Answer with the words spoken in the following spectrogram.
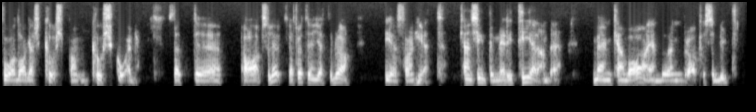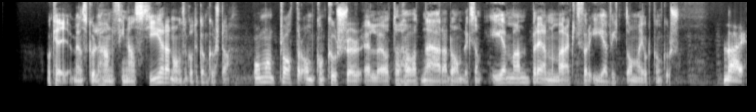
två dagars kurs på en kursgård. Så att, eh, ja absolut, jag tror att det är en jättebra erfarenhet. Kanske inte meriterande men kan vara ändå en bra pusselbit. Okej, men skulle han finansiera någon som gått i konkurs då? Om man pratar om konkurser eller att ha varit nära dem, liksom, är man brännmärkt för evigt om man gjort konkurs? Nej,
